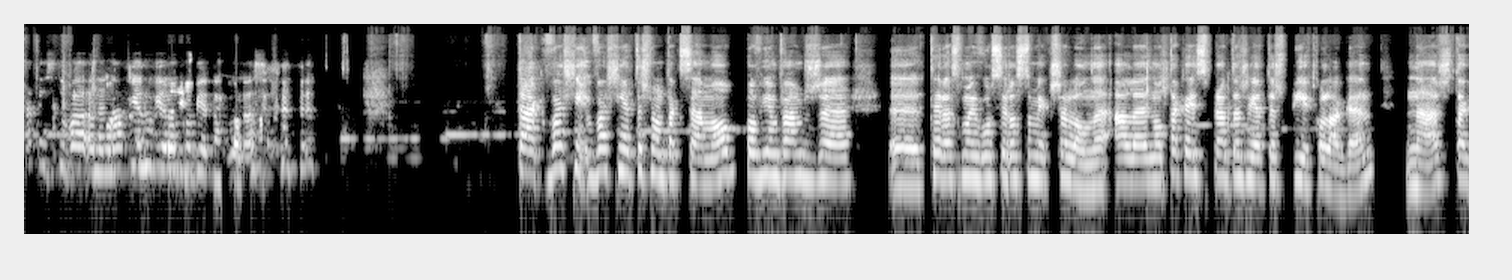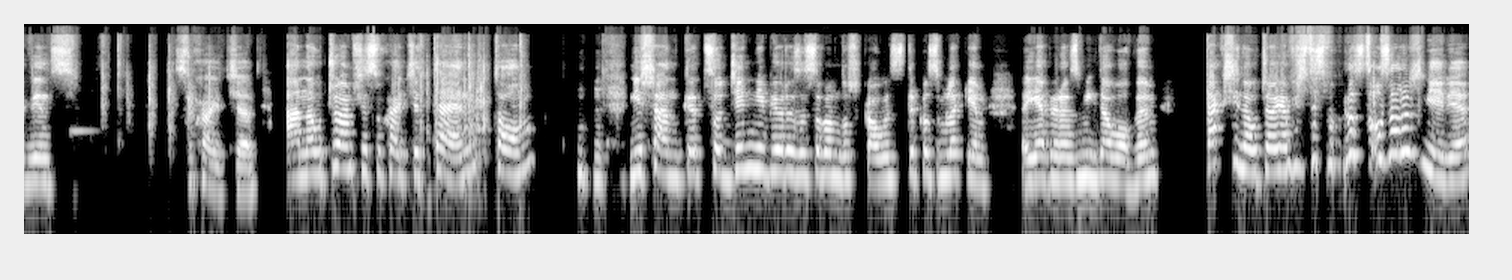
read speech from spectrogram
Zatestowany na wielu, wielu kobietach u nas. Tak, właśnie, właśnie ja też mam tak samo. Powiem wam, że e, teraz moje włosy rosną jak szalone, ale no taka jest prawda, że ja też piję kolagen nasz, tak więc słuchajcie. A nauczyłam się, słuchajcie, ten, tą mieszankę codziennie biorę ze sobą do szkoły, tylko z mlekiem ja biorę z migdałowym. Tak się nauczyłam, ja że to jest po prostu uzależnienie.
